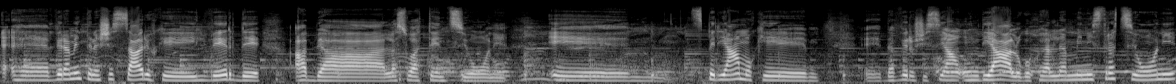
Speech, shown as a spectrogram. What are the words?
è veramente necessario che il verde abbia la sua attenzione e speriamo che eh, davvero ci sia un dialogo con le amministrazioni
